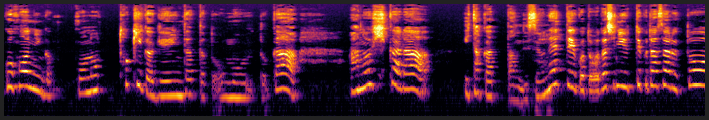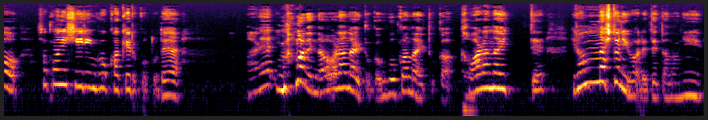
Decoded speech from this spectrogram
ご本人がこの時が原因だったと思うとか、あの日から痛かったんですよねっていうことを私に言ってくださると、そこにヒーリングをかけることで、あれ？今まで治らないとか動かないとか変わらないっていろんな人に言われてたのに、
